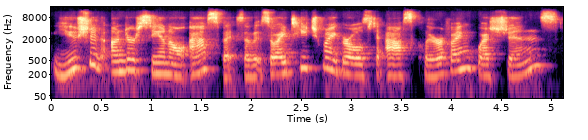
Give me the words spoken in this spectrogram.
you should understand all aspects of it. So i teach my girls to ask clarifying questions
